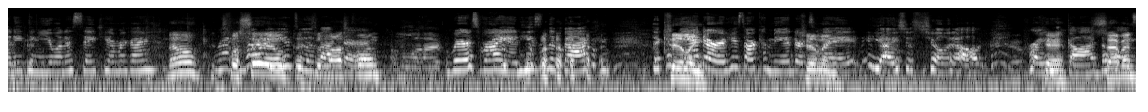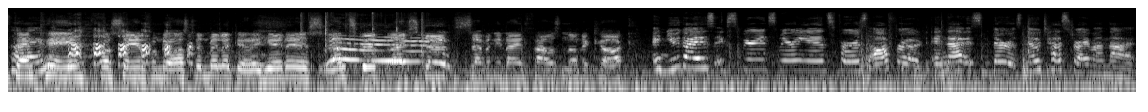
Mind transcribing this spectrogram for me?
Let me stop so you can hear me. Anything you want to say, camera guy? No, it's Right, for sale. you That's the last there? one. I'm alive. Where's Ryan? He's in the back. The Chilling. commander. He's our commander Chilling. tonight. Yeah, he's just chilling out, praying Okay, to God the seven whole time. ten k for sale from the Austrian military. Here it is. Runs good, life's good. Seventy nine thousand on the clock. And you guys experienced MaryAnn's first off-road, and that is there is no test drive on that.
